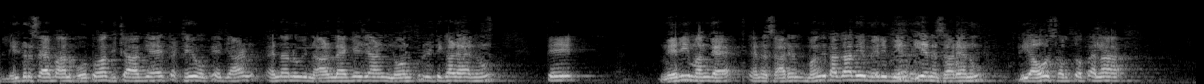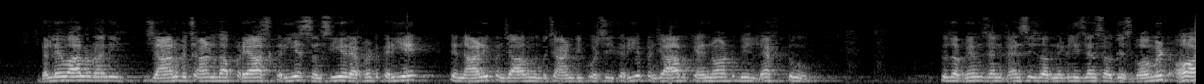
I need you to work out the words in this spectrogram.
ਲੀਡਰ ਸਾਹਿਬਾਨ ਫੋਟੋਆਂ ਖਿਚਾ ਕੇ ਇਕੱਠੇ ਹੋ ਕੇ ਜਾਣ, ਇਹਨਾਂ ਨੂੰ ਵੀ ਨਾਲ ਲੈ ਕੇ ਜਾਣ ਨਾਨ ਪੋਲੀਟੀਕਲ ਵਾਲਿਆਂ ਨੂੰ। ਤੇ ਮੇਰੀ ਮੰਗ ਹੈ, ਇਹਨਾਂ ਸਾਰਿਆਂ ਨੂੰ ਮੰਗ ਤਾਂ ਕਾਦੀ ਮੇਰੀ ਬੇਨਤੀ ਹੈ ਇਹਨਾਂ ਸਾਰਿਆਂ ਨੂੰ ਵੀ ਆਓ, ਸਭ ਤੋਂ ਪਹਿਲਾਂ ਡੱਲੇਵਾਲ ਉਹਨਾਂ ਦੀ ਜਾਨ ਬਚਾਉਣ ਦਾ ਪ੍ਰਯਾਸ ਕਰੀਏ ਸਿੰਸੀਅਰ ਐਫਰਟ ਕਰੀਏ ਤੇ ਨਾਲ ਹੀ ਪੰਜਾਬ ਨੂੰ ਬਚਾਉਣ ਦੀ ਕੋਸ਼ਿਸ਼ ਕਰੀਏ। Punjab can not be left to to the whims and fancies or negligence of this government or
